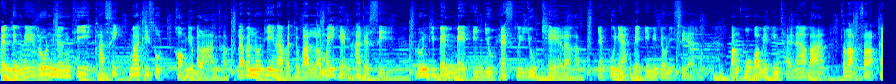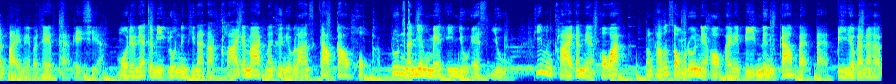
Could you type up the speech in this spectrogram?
เป็นหนึ่งในรุ่นหนึ่งที่คลาสสิกมากที่สุดของ New Balance ครับ และเป็นรุ่นที่นะปัจจุบันเราไม่เห็น 574 รุ่นที่เป็น made in US หรือ UK แล้วครับ อย่างคู่นี้ made in Indonesia ครับบางคู่ก็ made in China บ้าง สลับสลับกันไปในประเทศแถบเอเชีย โมเดลนี้จะมีอีกรุ่นหนึ่งที่หน้าตาคล้ายกันมาก นั่นคือ New Balance 996 ครับ รุ่นนั้นยัง made in US อยู่ ที่มันคล้ายกันเนี่ยเพราะว่า รองเท้าทั้งสองรุ่นเนี่ยออกภายในปี 1988 ปีเดียวกันนะครับ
